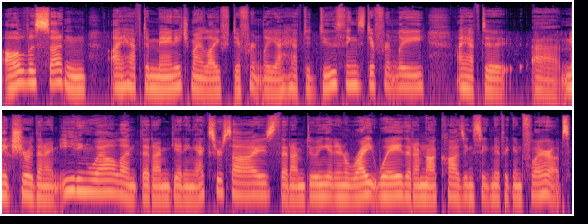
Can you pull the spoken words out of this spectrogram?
All of a sudden, I have to manage manage my life differently. I have to do things differently. I have to uh, make sure that I'm eating well, I'm, that I'm getting exercise, that I'm doing it in a right way, that I'm not causing significant flare ups.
